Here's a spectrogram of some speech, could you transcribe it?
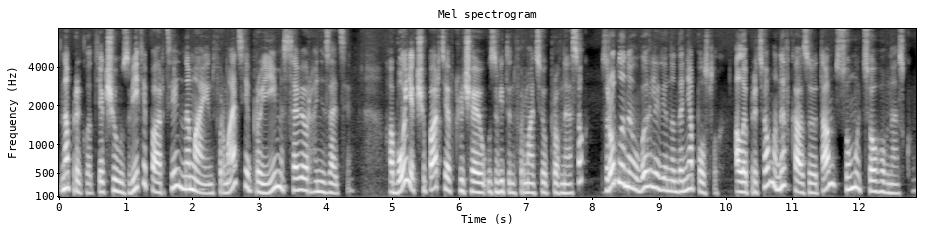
наприклад, якщо у звіті партії немає інформації про її місцеві організації, або якщо партія включає у звіт інформацію про внесок, зроблений у вигляді надання послуг, але при цьому не вказує там суму цього внеску.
